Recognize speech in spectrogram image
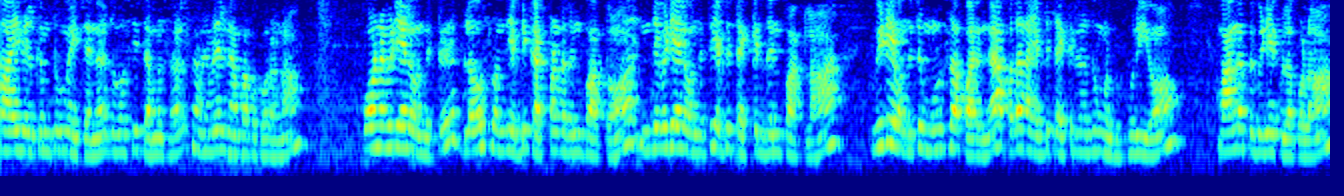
Hi welcome to my channel Rosie Tamil சால்ஸ் நம்ம வீடியோவில் என்ன பார்க்க போகிறோன்னா போன வீடியோவில் வந்துட்டு ப்ளவுஸ் வந்து எப்படி கட் பண்ணுறதுன்னு பார்த்தோம். இந்த வீடியோவில் வந்துட்டு எப்படி தைக்கிறதுன்னு பார்க்கலாம். வீடியோ வந்துட்டு முழுசாக பாருங்கள் அப்போ தான் நான் எப்படி தைக்கிறது உங்களுக்கு புரியும். வாங்க இப்போ வீடியோக்குள்ளே போகலாம்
